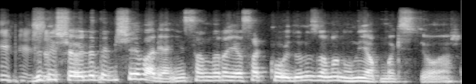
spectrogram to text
diyemiyorsun. Bir de şöyle de bir şey var ya insanlara yasak koyduğunuz zaman onu yapmak istiyorlar.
